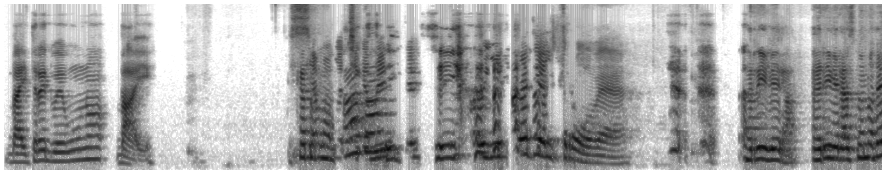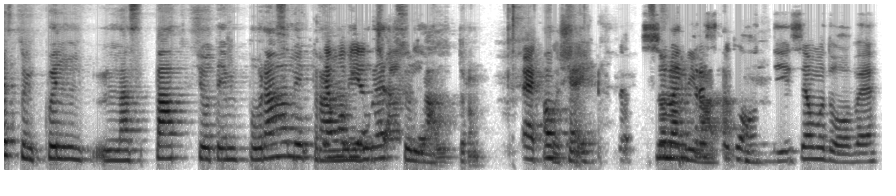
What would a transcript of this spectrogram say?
Vai, 3, 2, 1, vai. Siamo magicamente sì. proiettati altrove. Arriverà, arriverà. Sono adesso in quella spazio temporale tra un universo e l'altro. Eccoci. Ok, sono, sono tre secondi, siamo dove?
